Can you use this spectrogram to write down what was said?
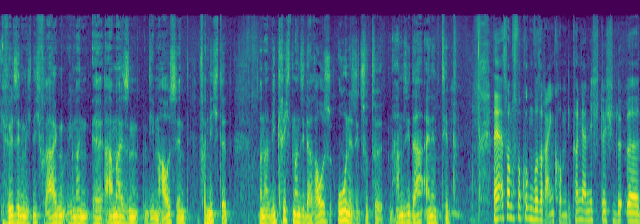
Ich will Sie nämlich nicht fragen, wie man äh, Ameisen, die im Haus sind, vernichtet, sondern wie kriegt man sie da raus, ohne sie zu töten? Haben Sie da einen Tipp? Naja, erstmal muss man gucken, wo sie reinkommen. Die können ja nicht durch, äh,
